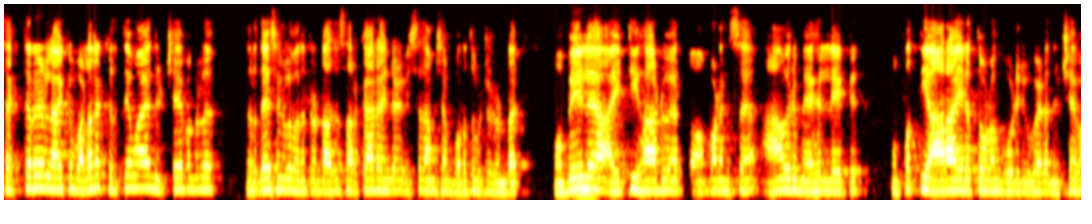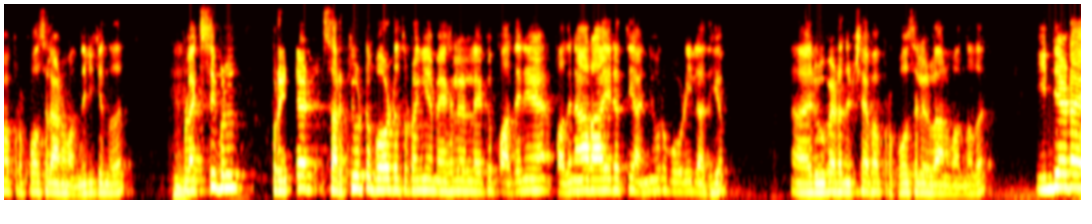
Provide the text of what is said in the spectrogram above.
സെക്ടറുകളിലാക്കി വളരെ കൃത്യമായ നിക്ഷേപങ്ങൾ നിർദ്ദേശങ്ങൾ വന്നിട്ടുണ്ട്. അത് സർക്കാർ അതിന്റെ വിശദാംശം പുറത്തുവിട്ടിട്ടുണ്ട്. Mobile I T hardware components ആ ഒരു മേഖലയിലേക്ക് മുപ്പത്തി ആറായിരത്തോളം കോടി രൂപയുടെ നിക്ഷേപ പ്രപ്പോസലാണ് വന്നിരിക്കുന്നത്. ഫ്ലെക്സിബിൾ പ്രിന്റഡ് സർക്യൂട്ട് ബോർഡ് തുടങ്ങിയ മേഖലകളിലേക്ക് പതിനേ പതിനാറായിരത്തി അഞ്ഞൂറ് കോടിയിലധികം രൂപയുടെ നിക്ഷേപ പ്രപ്പോസലുകളാണ് വന്നത്. ഇന്ത്യയുടെ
